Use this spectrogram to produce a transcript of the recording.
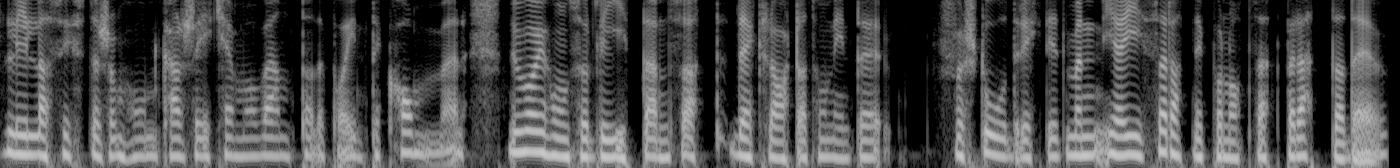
lilla syster som hon kanske gick hem och väntade på inte kommer. Nu var ju hon så liten så att det är klart att hon inte förstod riktigt, men jag gissar att ni på något sätt berättade.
